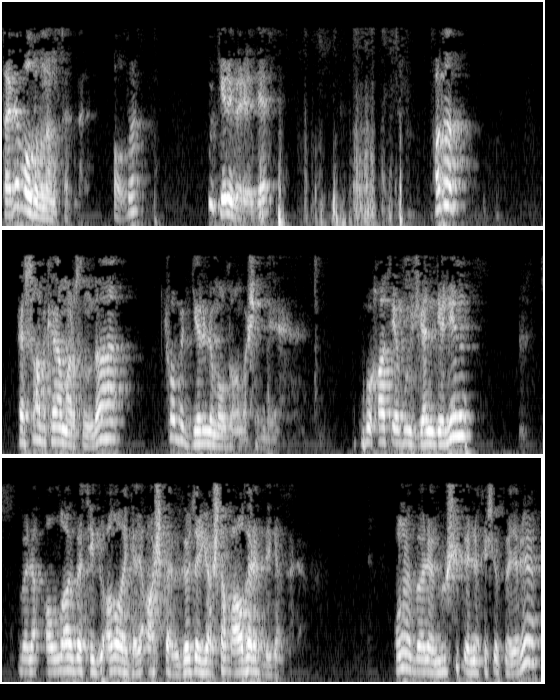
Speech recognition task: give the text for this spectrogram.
Tabi oldu bunlar muhtemelen. Oldu. Bu geri verildi. Fakat Eshab-ı Kiram arasında çok bir gerilim oldu ama şimdi. Bu Hatice bu Cendel'in böyle Allah ve tekbir Allah'a gele aşka ve gözleri yaştan ağlayarak bir gel böyle. Ona böyle müşrik eline teşrif etmeleri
